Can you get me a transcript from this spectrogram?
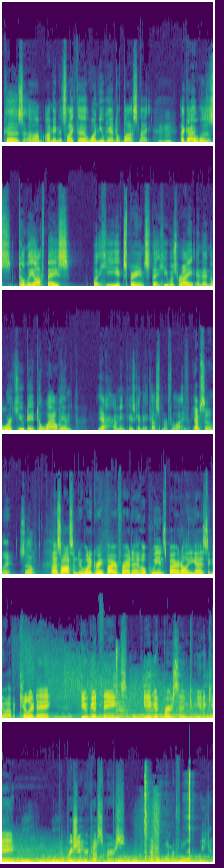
Because um, I mean, it's like the one you handled last night. Mm-hmm. That guy was totally off base, but he experienced that he was right, and then the work you did to wow him. Yeah, I mean, he's gonna be a customer for life. Absolutely. So That's awesome, dude. What a great Fire Friday. I hope we inspired all you guys to go have a killer day, do good things, be a good person, communicate, appreciate your customers, and have a wonderful weekend.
